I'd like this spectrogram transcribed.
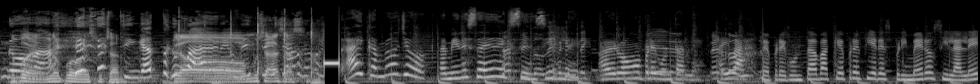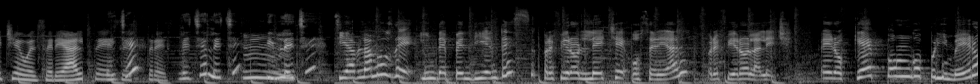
No, puedo, ma. no puedo escuchar. Chinga tu Pero madre, muchas gracias. Ay, Camollo. También está inextensible. A ver, vamos a preguntarle. Ahí va. Me preguntaba qué prefieres primero, si la leche o el cereal. ¿Leche? CS3. ¿Leche, leche? Mm. ¿Y leche? Si hablamos de independientes, prefiero leche o cereal, prefiero la leche. Pero ¿qué pongo primero?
